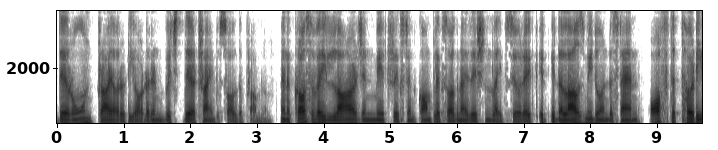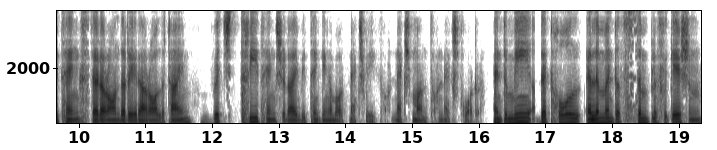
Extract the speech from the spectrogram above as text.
their own priority order in which they're trying to solve the problem. And across a very large and matrixed and complex organization like Zurich, it, it allows me to understand of the 30 things that are on the radar all the time, which three things should I be thinking about next week or next month or next quarter? And to me, that whole element of simplification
